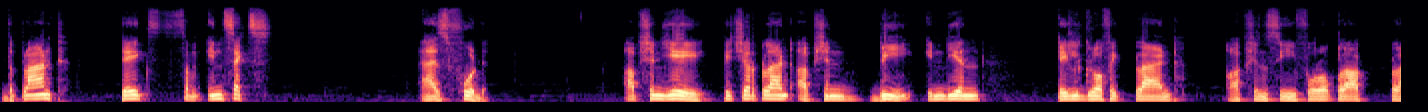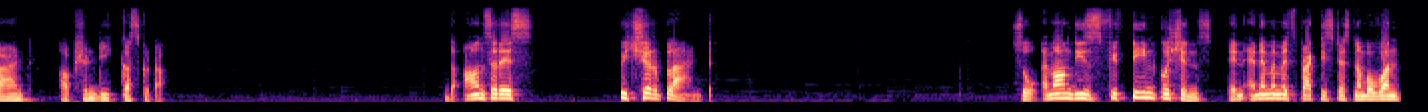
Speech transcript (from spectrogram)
The plant takes some insects as food. Option A, pitcher plant. Option B, Indian telegraphic plant. Option C, 4 o'clock plant. Option D, cuscuta. The answer is pitcher plant. So, among these 15 questions in NMMS practice test number 1,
